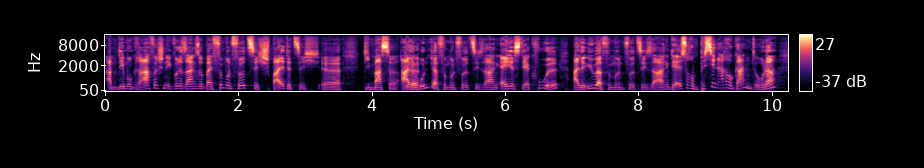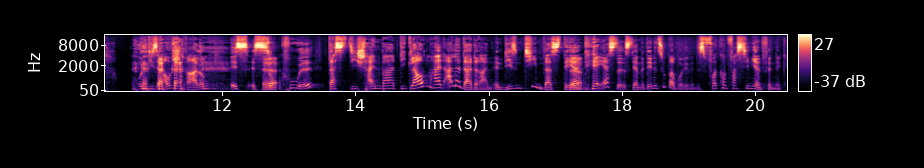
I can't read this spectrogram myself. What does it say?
am demografischen, ich würde sagen, so bei 45 spaltet sich äh, die Masse. Alle Ja. unter 45 sagen, ey, ist der cool. Alle über 45 sagen, der ist auch ein bisschen arrogant, oder? Und diese Ausstrahlung ist, ist so Ja. cool, dass die scheinbar, die glauben halt alle daran in diesem Team, dass der Ja. der Erste ist, der mit denen den Super Bowl gewinnt. Das ist vollkommen faszinierend, finde ich.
